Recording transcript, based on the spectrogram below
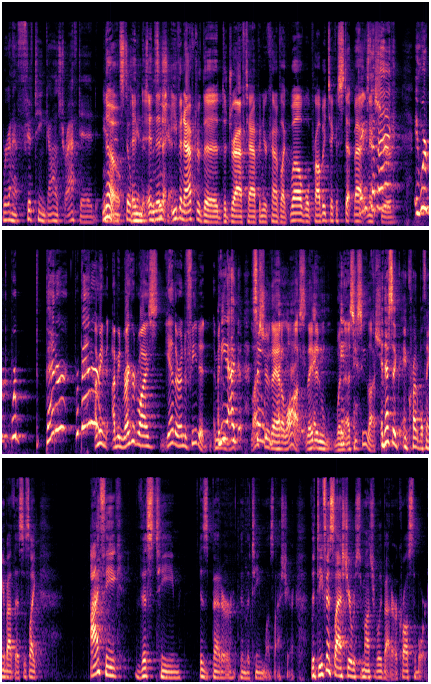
we're going to have 15 guys drafted. And No, still be in and and then even after the the draft happened, you're kind of like, well, we'll probably take a step back Take a next step year. back, and we're we're better. We're better. I mean, I mean, record wise, yeah, they're undefeated. I mean, mean, I- last so- year they had a loss. They didn't and- win the SEC last year. And that's the incredible thing about this. It's like I think this team is better than the team was last year. The defense last year was demonstrably better across the board.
